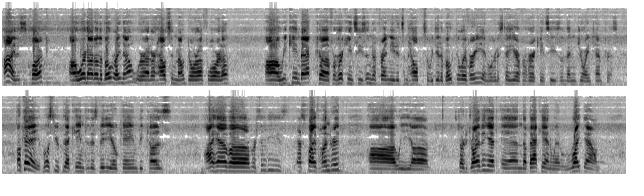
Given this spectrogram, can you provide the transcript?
Hi, this is Clark. Uh, we're not on the boat right now. We're at our house in Mount Dora, Florida. Uh, we came back uh, for hurricane season. A friend needed some help, so we did a boat delivery, and we're going to stay here for hurricane season, then join Temptress. Okay, most of you that came to this video came because I have a Mercedes S500. Uh, we uh, started driving it, and the back end went right down.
